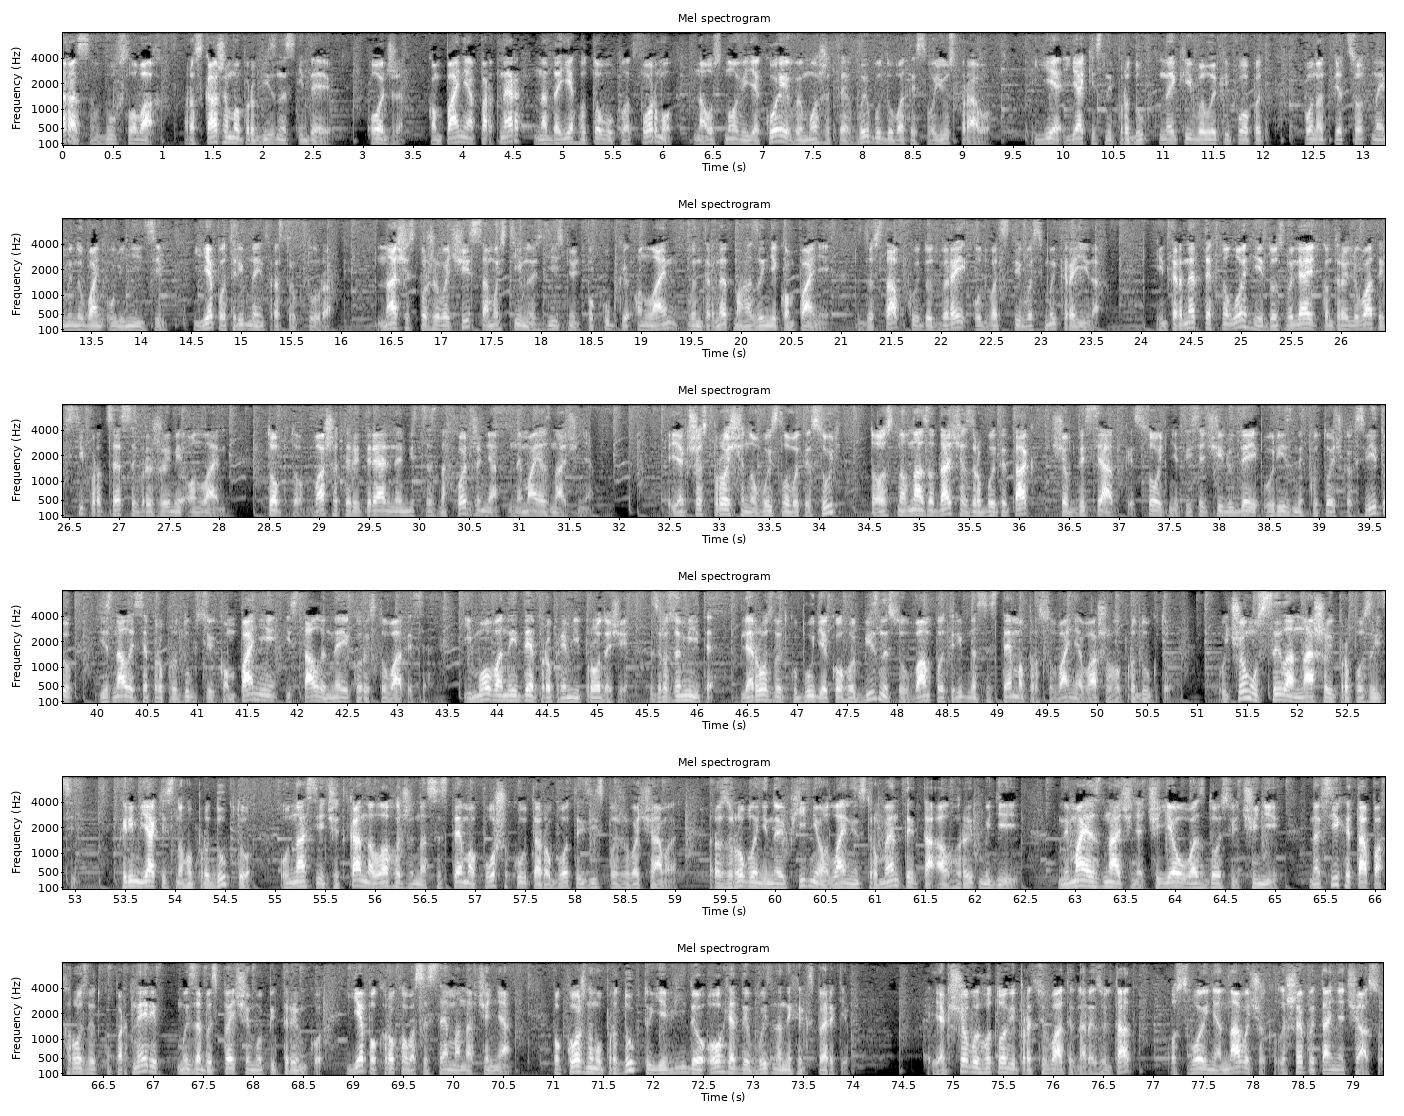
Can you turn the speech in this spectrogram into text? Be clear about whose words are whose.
Speaker 1: Зараз в двох словах розкажемо про бізнес-ідею. Отже, компанія партнер надає готову платформу, на основі якої ви можете вибудувати свою справу. Є якісний продукт, на який великий попит, понад 500 найменувань у лінійці, є потрібна інфраструктура. Наші споживачі самостійно здійснюють покупки онлайн в інтернет-магазині компанії з доставкою до дверей у 28 країнах. Інтернет-технології дозволяють контролювати всі процеси в режимі онлайн, тобто ваше територіальне місцезнаходження не має значення. Якщо спрощено висловити суть, то основна задача зробити так, щоб десятки, сотні, тисячі людей у різних куточках світу дізналися про продукцію компанії і стали нею користуватися. І мова не йде про прямі продажі. Зрозумійте, для розвитку будь-якого бізнесу вам потрібна система просування вашого продукту. У чому сила нашої пропозиції? Крім якісного продукту, у нас є чітка налагоджена система пошуку та роботи зі споживачами, розроблені необхідні онлайн-інструменти та алгоритми дій. Немає значення, чи є у вас досвід чи ні. На всіх етапах розвитку партнерів ми забезпечуємо підтримку. Є покрокова система навчання. По кожному продукту є відеоогляди визнаних експертів. Якщо ви готові працювати на результат, освоєння навичок лише питання часу.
